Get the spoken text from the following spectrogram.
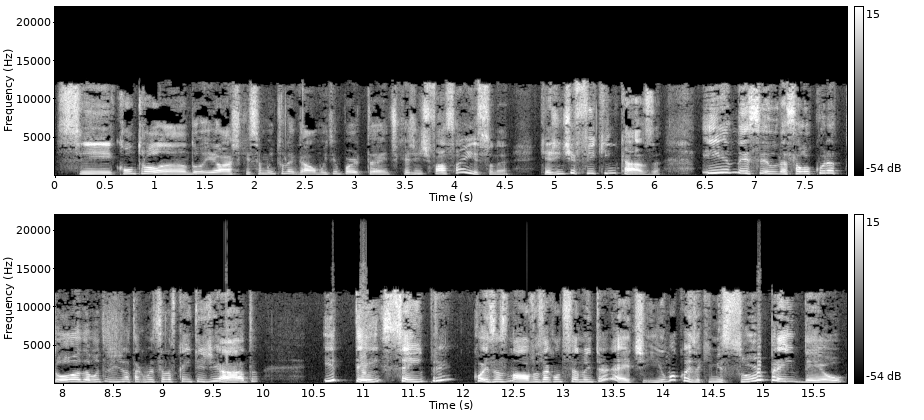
se controlando e eu acho que isso é muito legal, muito importante que a gente faça isso, né? Que a gente fique em casa. E nesse, nessa loucura toda, muita gente já tá começando a ficar entediado e tem sempre coisas novas acontecendo na internet. E uma coisa que me surpreendeu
